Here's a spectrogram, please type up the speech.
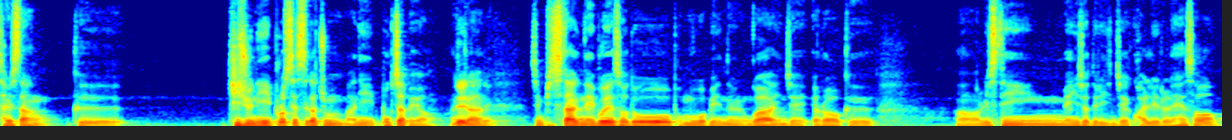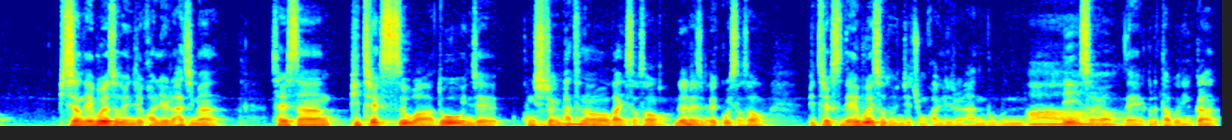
사실상 그 기준이 프로세스가 좀 많이 복잡해요. 그러니까 네네네. 지금 비트스탁 내부에서도 법무법인과 이제 여러 그 어, listing 매니저들이 이제 관리를 해서 비트스탁 내부에서도 이제 관리를 하지만 사실상 비트렉스와도 이제 공식적인 파트너가 있어서 음. 네네네. 맺고 있어서 비트렉스 내부에서도 이제 좀 관리를 하는 부분이 아. 있어요. 네, 그렇다 보니까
